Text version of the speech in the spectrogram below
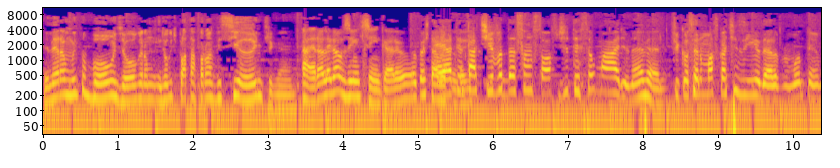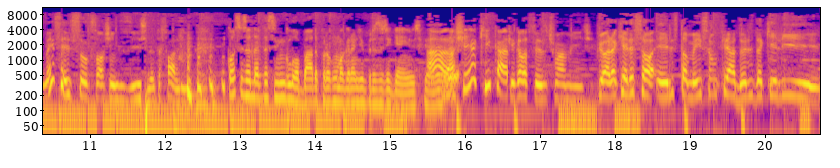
Ele era muito bom o jogo, era um jogo de plataforma viciante, cara. Ah, era legalzinho sim, cara. Eu, eu gostava é a também. tentativa da Sunsoft de ter seu Mario, né, velho? Ficou sendo o mascotezinho dela por um bom tempo. Nem sei se Sunsoft ainda existe, deve ter falido. Com certeza deve ter sido englobada por alguma grande empresa de games. ah, cara. achei aqui, cara, que, que ela fez ultimamente. Pior é que eles só, eles também são criadores daquele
